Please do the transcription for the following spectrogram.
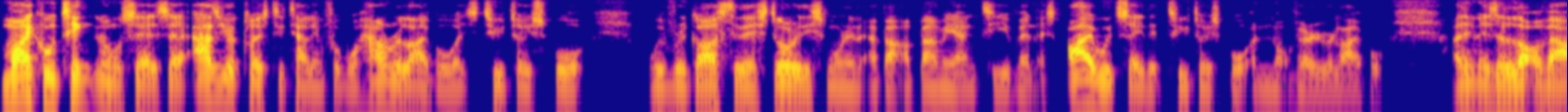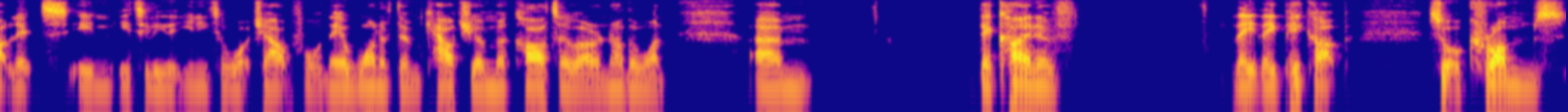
Michael Tinknell says, uh, as you're close to Italian football, how reliable is Tuttosport with regards to their story this morning about Aubameyang to Juventus. I would say that Tuttosport are not very reliable. I think there's a lot of outlets in Italy that you need to watch out for. They're one of them. Calciomercato are another one. Um, they're kind of they they pick up sort of crumbs,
